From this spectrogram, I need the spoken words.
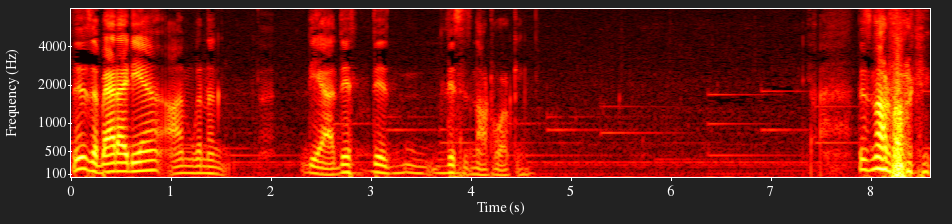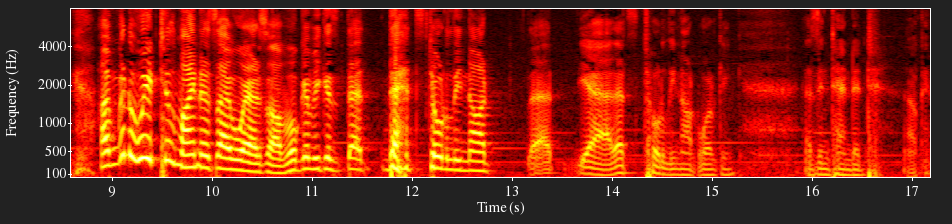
this is a bad idea. I'm gonna. Yeah, this this this is not working. This is not working. I'm gonna wait till miner's eye wears off, okay? Because that that's totally not that. Yeah, that's totally not working as intended. Okay.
